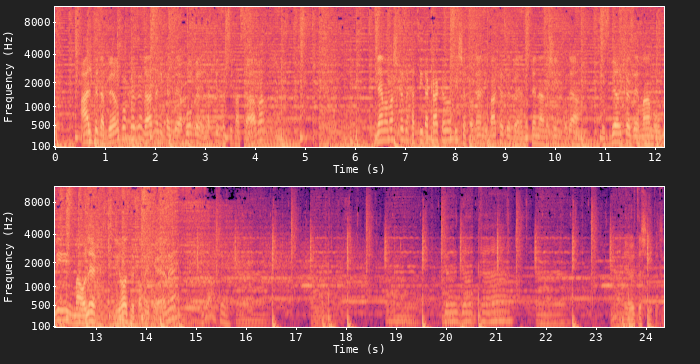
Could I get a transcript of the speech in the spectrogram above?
אל תדבר בו כזה, ואז אני כזה אבוא ונתחיל את השיחה, סבבה? זה ממש כזה חצי דקה כזאת, שאתה יודע, אני בא כזה ונותן לאנשים, אתה יודע, הסבר כזה מה המומי, מה הולך להיות וכל מיני כאלה. אני אוהב את השיט, אחי.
